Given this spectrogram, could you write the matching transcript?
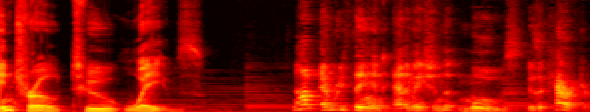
Intro to Waves. Not everything in animation that moves is a character.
